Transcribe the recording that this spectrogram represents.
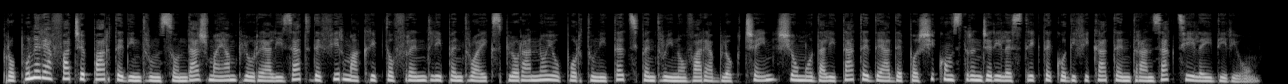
Propunerea face parte dintr-un sondaj mai amplu realizat de firma CryptoFriendly pentru a explora noi oportunități pentru inovarea blockchain și o modalitate de a depăși constrângerile stricte codificate în tranzacțiile Ethereum.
